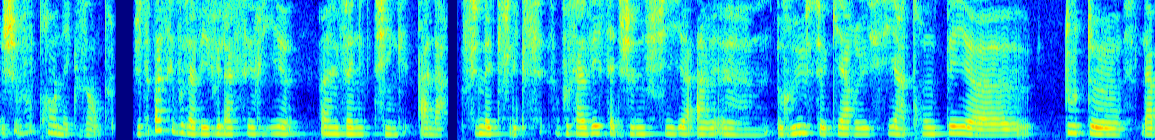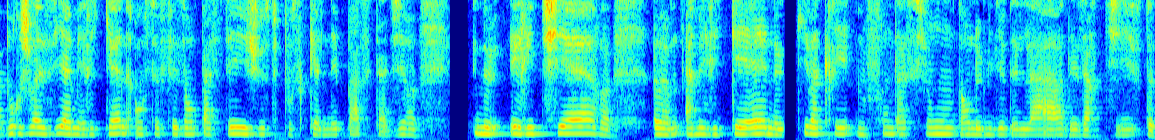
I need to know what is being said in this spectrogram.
Je vous prends un exemple. Je ne sais pas si vous avez vu la série euh, Inventing Anna sur Netflix. Vous savez, cette jeune fille euh, euh, russe qui a réussi à tromper toute la bourgeoisie américaine en se faisant passer juste pour ce qu'elle n'est pas, c'est-à-dire une héritière américaine qui va créer une fondation dans le milieu de l'art, des artistes,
